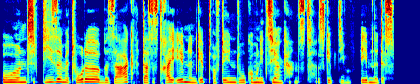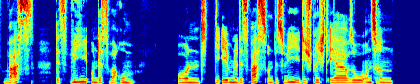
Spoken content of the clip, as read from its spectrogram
Und diese Methode besagt, dass es drei Ebenen gibt, auf denen du kommunizieren kannst. Es gibt die Ebene des Was, des Wie und des Warum. Und die Ebene des Was und des Wie, die spricht eher so unseren,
